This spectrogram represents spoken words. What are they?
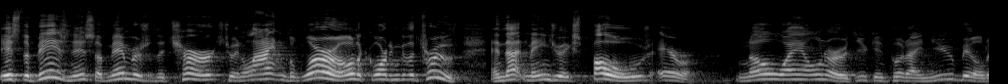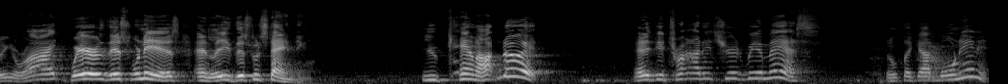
It's the business of members of the church to enlighten the world according to the truth, and that means you expose error. No way on earth you can put a new building right where this one is and leave this one standing. You cannot do it. And if you tried, it sure would be a mess. I don't think I'd want in it.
